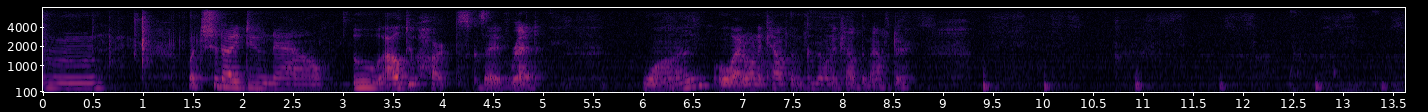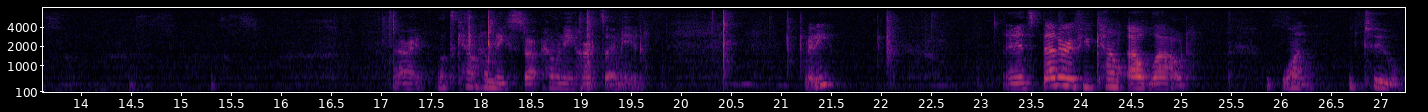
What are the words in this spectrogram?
Hmm, what should I do now? Ooh, I'll do hearts because I have red. One. Oh, I don't want to count them because I want to count them after. All right, let's count how many star how many hearts I made. Ready? And it's better if you count out loud. One, two,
